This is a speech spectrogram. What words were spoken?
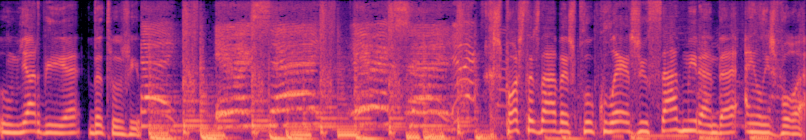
o melhor dia da tua vida? Eu é que sei, eu é que sei, eu é que Respostas dadas pelo Colégio Sá de Miranda, em Lisboa.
